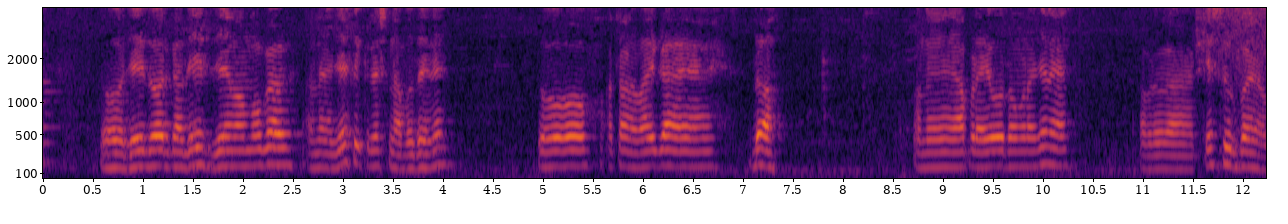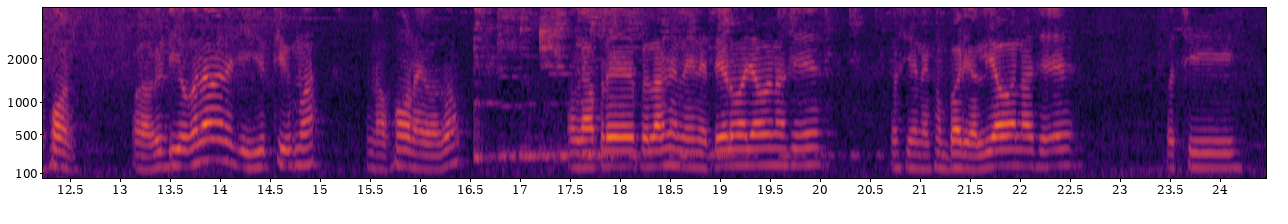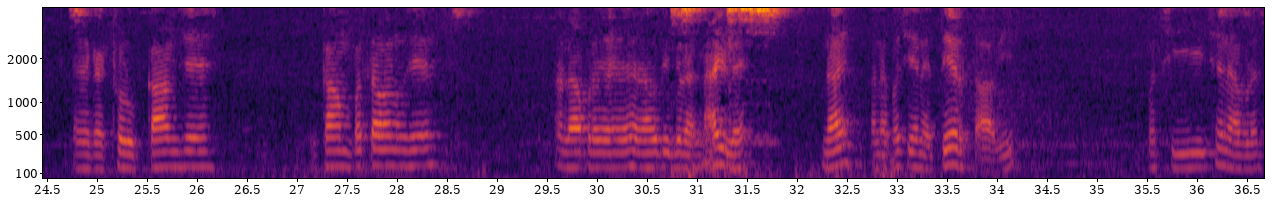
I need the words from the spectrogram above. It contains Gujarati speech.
તો જય દ્વારકાધીશ, જય મા મોગલ અને જય શ્રી કૃષ્ણ બધાને તો અટાણા વાગ્યા દહ અને આપણે એવો તો હમણાં છે ને, આપણે ઓલા કેશુરભાઈનો ફોન, ઓલા વીડિયો બનાવે ને જે યુટ્યુબમાં, એના ફોન આવ્યો હતો. એટલે આપણે પેલા છે ને એને તેડવા જવાના છે, પછી એને ખંભાળિયા લઈ આવવાના છે, પછી એને કંઈક થોડુંક કામ છે કામ પતાવવાનું છે. એટલે આપણે સૌથી પહેલાં નાહી લે. નાહી અને પછી એને તેડતા આવી પછી છે ને આપણે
